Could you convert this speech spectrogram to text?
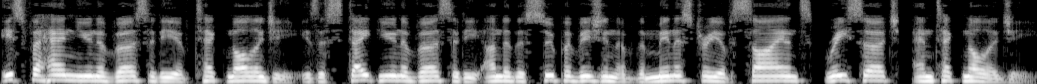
Isfahan University of Technology is a state university under the supervision of the Ministry of Science, Research, and Technology.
